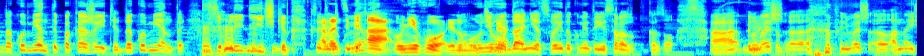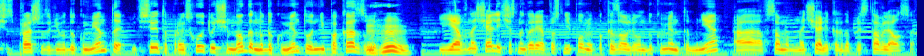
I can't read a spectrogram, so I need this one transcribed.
документы покажите, документы. Земляничкин. Кстати, она документ... тебе... А, у него, я думал, у, у него, да, нет, свои документы я сразу показал. А, ну понимаешь, а, понимаешь, она еще спрашивает у него документы, и все это происходит очень много, но документы он не показывает. Угу. Я в начале, честно говоря, я просто не помню, показал ли он документы мне, а в самом начале, когда представлялся.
